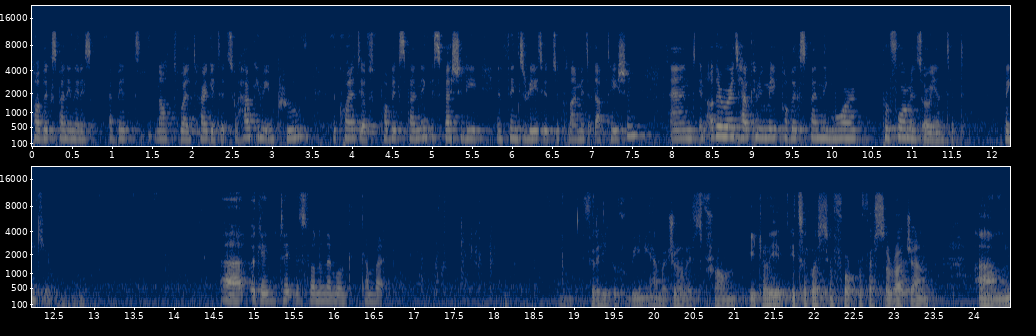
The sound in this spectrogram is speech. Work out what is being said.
public spending that is a bit not well targeted. So how can we improve the quality of public spending, especially in things related to climate adaptation? And in other words, how can we make public spending more performance oriented? Thank you. Uh, okay, take this one and then we'll come back. Federico Fubini, I'm a journalist from Italy. It's a question for Professor Rajan. Um,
